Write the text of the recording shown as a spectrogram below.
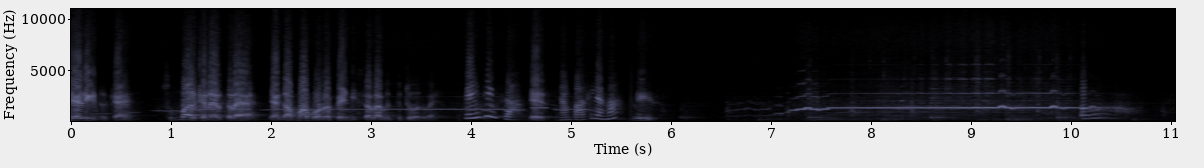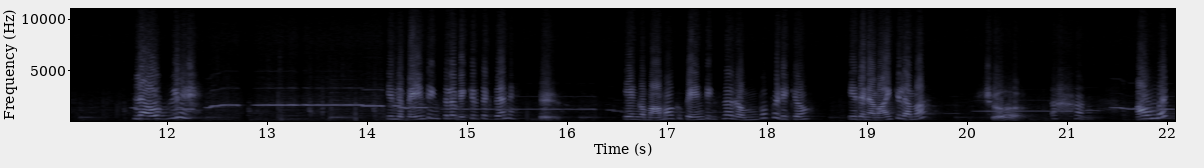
தேடிக்கிட்டு இருக்கேன். சும்மா இருக்க நேரத்துல எங்க அம்மா போடுற பெயிண்டிங்ஸ் எல்லாம் வித்துட்டு வருவேன். பெயிண்டிங்ஸா எஸ் நான் பார்க்கலாமா? ப்ளீஸ் லவ்லி இந்த பெயிண்டிங்ஸ் எல்லாம் விக்கிறதுக்கு தானே? எஸ் எங்க மாமாவுக்கு பெயிண்டிங்ஸ்னா ரொம்ப பிடிக்கும். இதை நான் வாங்கிக்கலாமா? Sure How much?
